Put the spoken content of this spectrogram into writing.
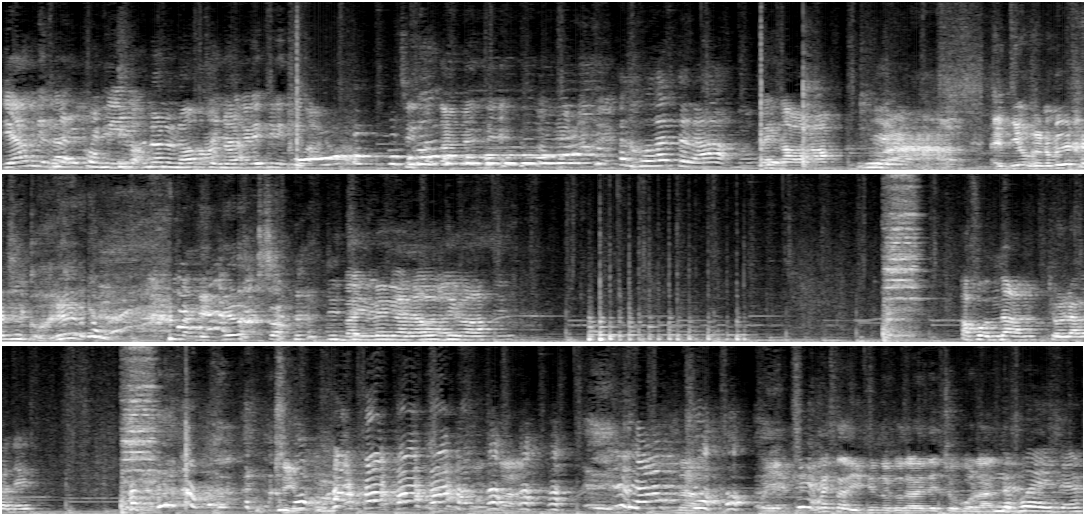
Ya me la, La he comido. definitiva. No, no, no, no, señora. que definitiva. Sí, totalmente. Júgatela. Venga, va. Eh, tío, que no me dejáis escoger. La que queda, ¿sabes? Venga, la última. A fondar. Chocolate. Sí. No. Oye, ¿en serio me está diciendo que otra vez de chocolate? No puede ser.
